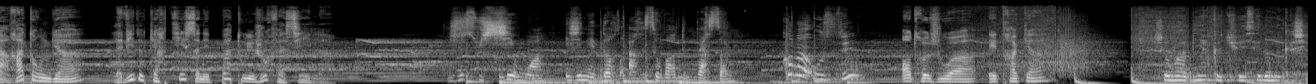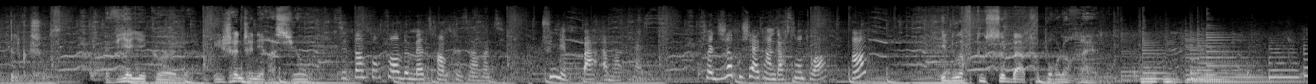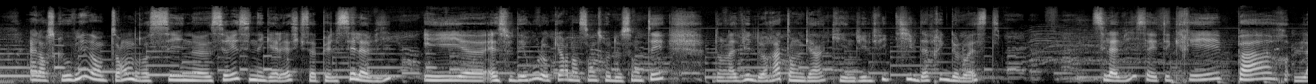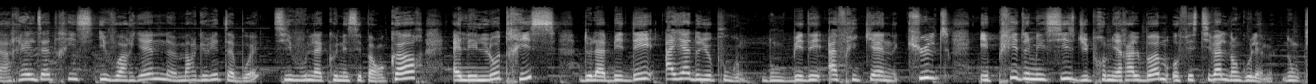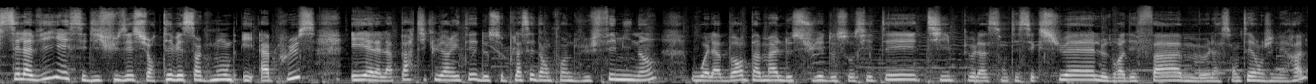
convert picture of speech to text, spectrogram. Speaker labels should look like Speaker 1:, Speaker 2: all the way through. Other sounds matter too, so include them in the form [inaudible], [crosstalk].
Speaker 1: À Ratanga, la vie de quartier, ça n'est pas tous les jours facile.
Speaker 2: Je suis chez moi et je n'ai d'ordre à recevoir de personne.
Speaker 3: Comment oses-tu?
Speaker 1: Entre joie et tracas,
Speaker 3: Je vois bien que tu essaies de me cacher quelque chose.
Speaker 1: vieille école et jeune génération,
Speaker 4: C'est important de mettre un préservatif. Tu n'es pas à ma place. Tu as déjà couché avec un garçon, toi Hein?
Speaker 1: Ils doivent tous se battre pour leurs rêves.
Speaker 5: Alors, ce que vous venez d'entendre, c'est une série sénégalaise qui s'appelle C'est la vie. Et euh, elle se déroule au cœur d'un centre de santé dans la ville de Ratanga, qui est une ville fictive d'Afrique de l'Ouest. C'est la vie, ça a été créé par la réalisatrice ivoirienne Marguerite Tabouet. Si vous ne la connaissez pas encore, elle est l'autrice de la BD Aya de Yopougon, donc BD africaine culte et prix 2006 du premier album au Festival d'Angoulême. Donc c'est la vie et c'est diffusé sur TV5 Monde et A+, et elle a la particularité de se placer d'un point de vue féminin où elle aborde pas mal de sujets de société, type la santé sexuelle, le droit des femmes, la santé en général.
